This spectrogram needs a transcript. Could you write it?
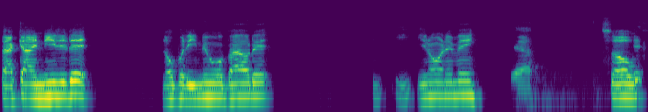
That guy needed it. Nobody knew about it. You know what I mean? Yeah. So If-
